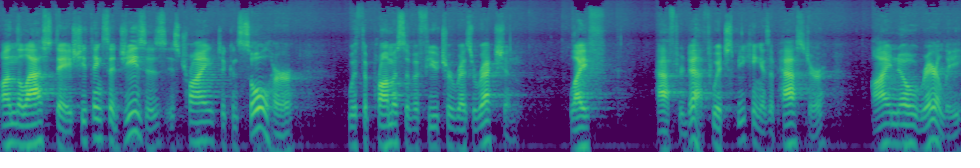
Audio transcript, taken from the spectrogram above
on the last day. She thinks that Jesus is trying to console her with the promise of a future resurrection, life after death, which, speaking as a pastor, I know rarely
